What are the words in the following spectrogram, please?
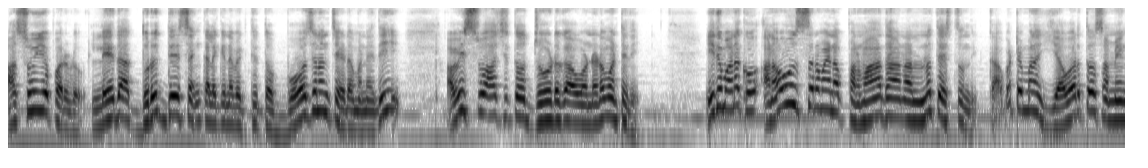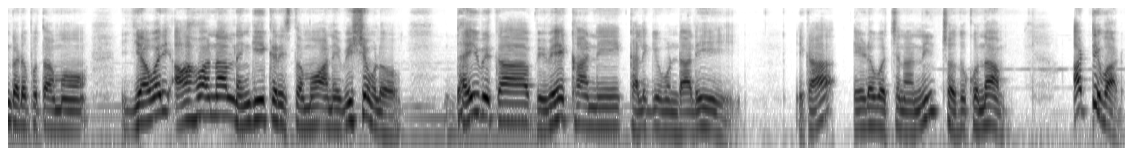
అసూయపరుడు లేదా దురుద్దేశం కలిగిన వ్యక్తితో భోజనం చేయడం అనేది అవిశ్వాసితో జోడుగా ఉండడం వంటిది. ఇది మనకు అనవసరమైన ప్రమాదాలను తెస్తుంది. కాబట్టి మనం ఎవరితో సమయం గడుపుతామో ఎవరి ఆహ్వానాలను అంగీకరిస్తామో అనే విషయంలో దైవిక వివేకాన్ని కలిగి ఉండాలి. ఇక ఏడవ వచనాన్ని చదువుకుందాం. అట్టివాడు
